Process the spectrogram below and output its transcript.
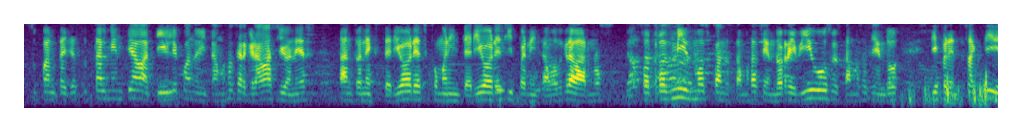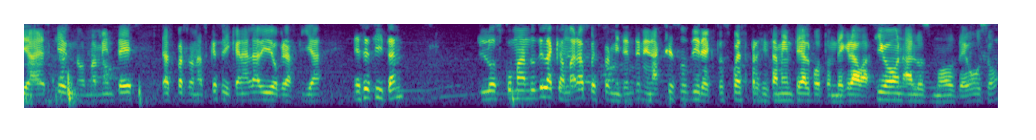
su pantalla es totalmente abatible cuando necesitamos hacer grabaciones tanto en exteriores como en interiores y necesitamos grabarnos nosotros mismos cuando estamos haciendo reviews o estamos haciendo diferentes actividades que normalmente las personas que se dedican a la videografía necesitan. Los comandos de la cámara pues permiten tener accesos directos pues precisamente al botón de grabación, a los modos de uso.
